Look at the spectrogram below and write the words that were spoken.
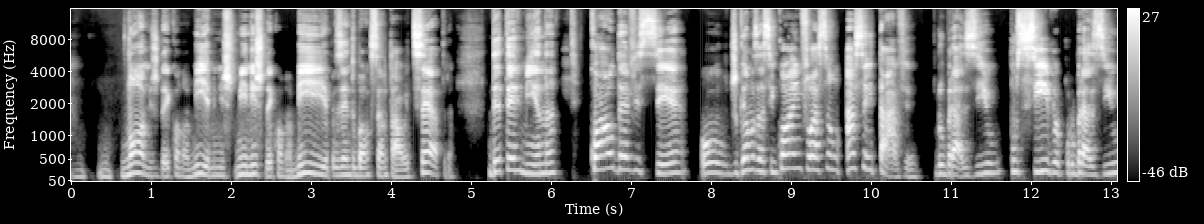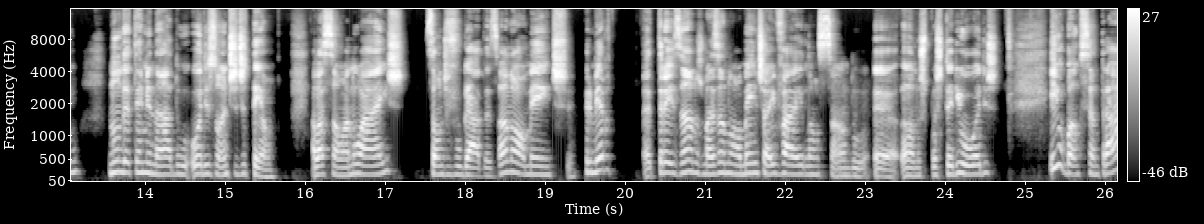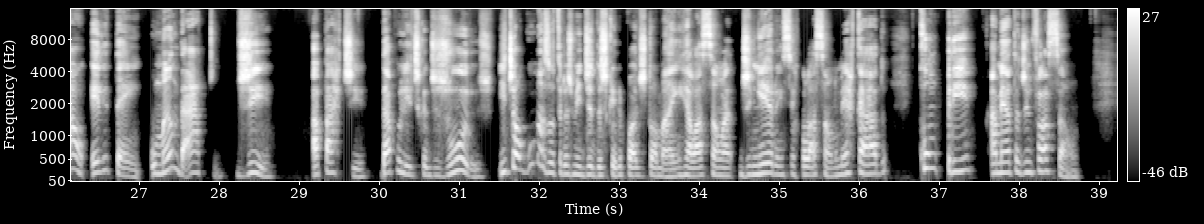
nomes da economia, ministro, ministro da Economia, presidente do Banco Central, etc., determina qual deve ser, ou digamos assim, qual é a inflação aceitável para o Brasil, possível para o Brasil, num determinado horizonte de tempo. Elas são anuais, são divulgadas anualmente, primeiro é, três anos, mas anualmente aí vai lançando é, anos posteriores. E o Banco Central ele tem o mandato de, a partir da política de juros e de algumas outras medidas que ele pode tomar em relação a dinheiro em circulação no mercado, cumprir a meta de inflação.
